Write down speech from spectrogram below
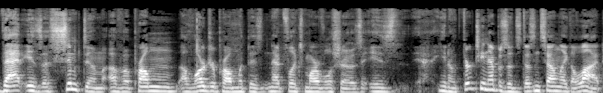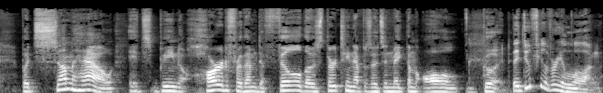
that is a symptom of a problem, a larger problem with these Netflix Marvel shows is, you know, 13 episodes doesn't sound like a lot, but somehow it's been hard for them to fill those 13 episodes and make them all good. They do feel very long.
